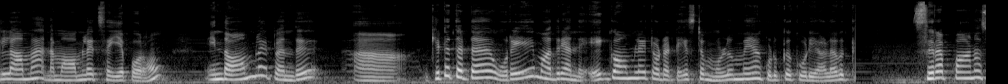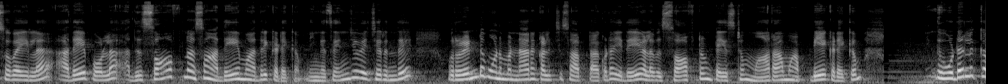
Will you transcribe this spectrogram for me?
இல்லாமல் நம்ம ஆம்லெட் செய்ய போகிறோம் இந்த ஆம்லெட் வந்து கிட்டத்தட்ட ஒரே மாதிரி அந்த எக் ஆம்லெட்டோட டேஸ்ட்டை முழுமையாக கொடுக்கக்கூடிய அளவுக்கு சிறப்பான சுவையில் அதே போல் அது சாஃப்ட்னஸும் அதே மாதிரி கிடைக்கும். நீங்கள் செஞ்சு வச்சுருந்து ஒரு ரெண்டு மூணு மணி நேரம் கழித்து சாப்பிட்டா கூட இதே அளவு சாஃப்ட்டும் டேஸ்ட்டும் மாறாமல் அப்படியே கிடைக்கும். இந்த உடலுக்கு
